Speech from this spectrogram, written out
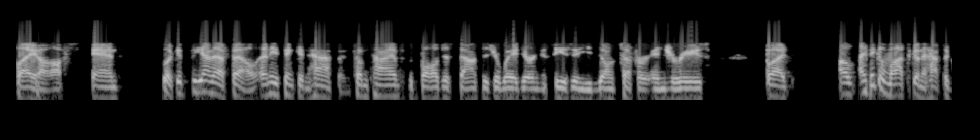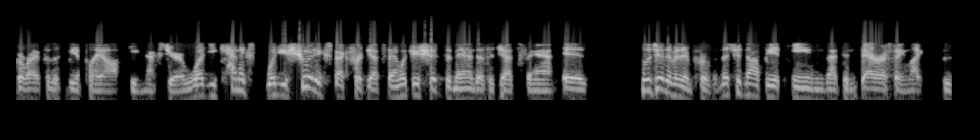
playoffs. And look, it's the NFL. Anything can happen. Sometimes the ball just bounces your way during the season. You don't suffer injuries. But I think a lot's going to have to go right for this to be a playoff team next year. What you can, ex- what you should expect for a Jets fan, what you should demand as a Jets fan, is legitimate improvement. This should not be a team that's embarrassing like the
